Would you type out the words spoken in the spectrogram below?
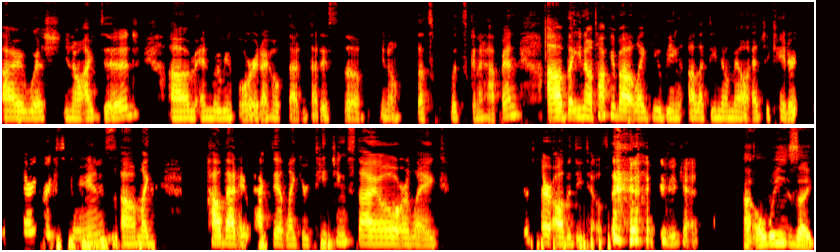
I wish you know I did. Um, and moving forward, I hope that that is the you know that's what's gonna happen. Uh, but you know, talking about like you being a Latino male educator, share your experience, um, like how that impacted like your teaching style or like just share all the details if you can. I always like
